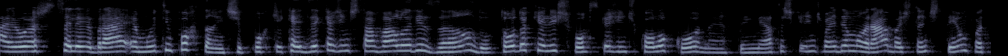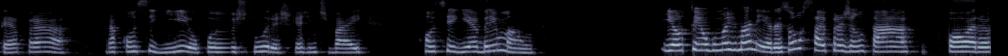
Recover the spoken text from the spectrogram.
Ah, eu acho que celebrar é muito importante, porque quer dizer que a gente está valorizando todo aquele esforço que a gente colocou, né? Tem metas que a gente vai demorar bastante tempo até para conseguir, ou posturas que a gente vai conseguir abrir mão. E eu tenho algumas maneiras, ou saio para jantar fora,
